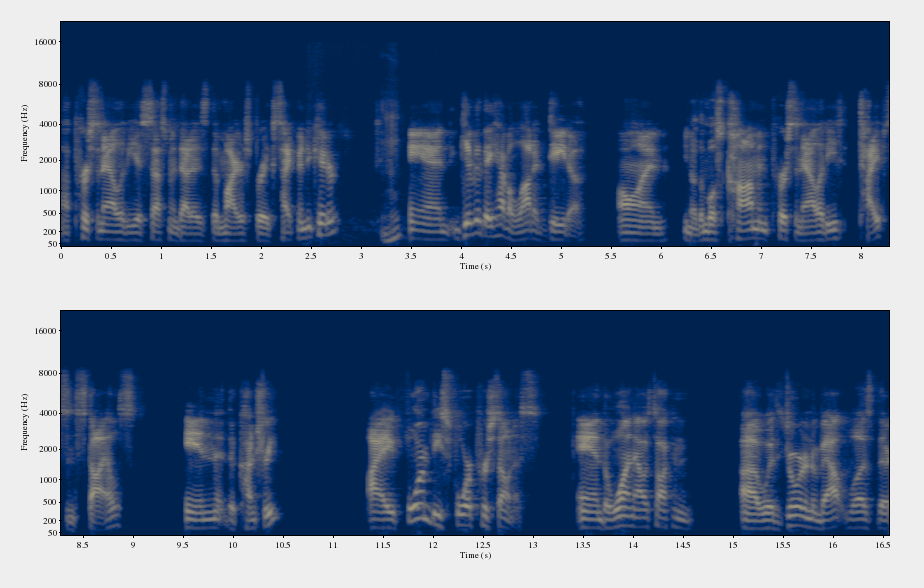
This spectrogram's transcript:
uh, personality assessment that is the myers-briggs type indicator mm-hmm. and given they have a lot of data on you know the most common personality types and styles in the country I formed these four personas. And the one I was talking uh, with Jordan about was the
